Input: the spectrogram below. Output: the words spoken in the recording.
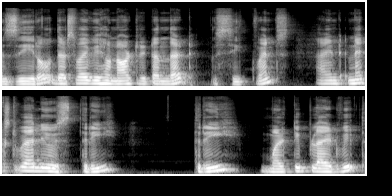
0. That's why we have not written that sequence. And next value is 3. 3 multiplied with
